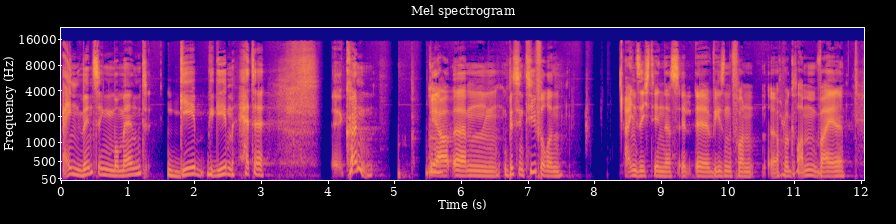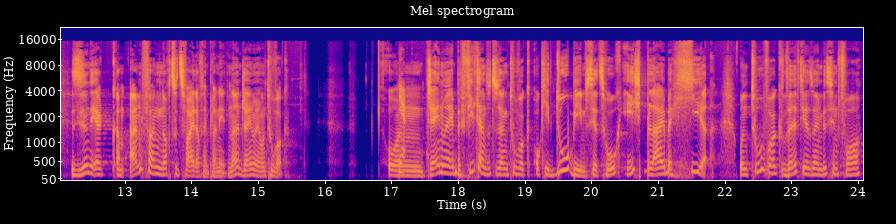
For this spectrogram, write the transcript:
einen winzigen Moment ge gegeben hätte äh, können, der ähm, ein bisschen tieferen Einsicht in das äh, Wesen von äh, Hologrammen, weil sie sind ja am Anfang noch zu zweit auf dem Planeten, ne? Janeway und Tuvok. Und Janeway befiehlt dann sozusagen Tuvok, okay, du beamst jetzt hoch, ich bleibe hier. Und Tuvok wirft ihr so ein bisschen vor,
